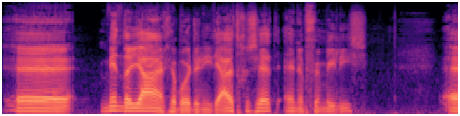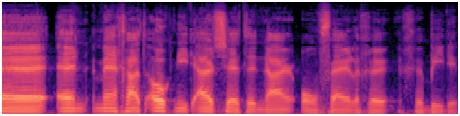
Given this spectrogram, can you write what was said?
Uh, minderjarigen worden niet uitgezet en hun families. Uh, en men gaat ook niet uitzetten naar onveilige gebieden.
